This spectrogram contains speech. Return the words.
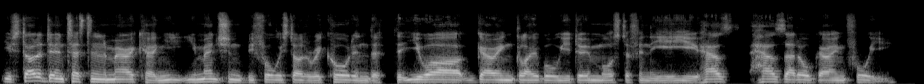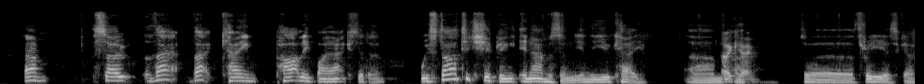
you've started doing testing in America, and you, you mentioned before we started recording that that you are going global. You're doing more stuff in the EU. How's, how's that all going for you? Um, so that that came partly by accident. We started shipping in Amazon in the UK. Um, Okay. uh, three years ago,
